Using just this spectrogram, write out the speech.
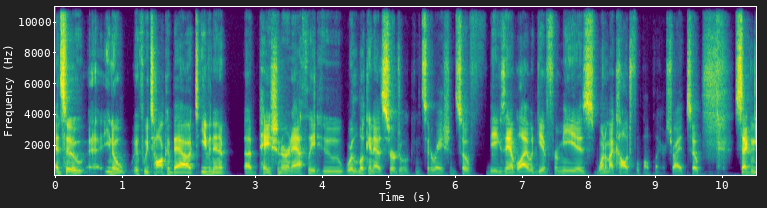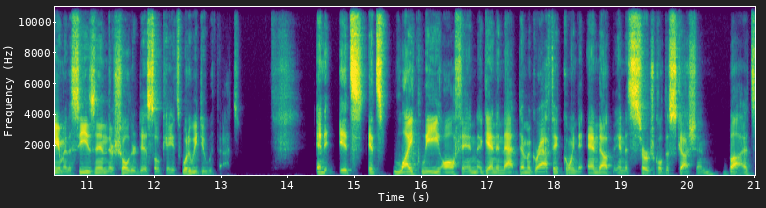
and so uh, you know if we talk about even in a a patient or an athlete who we're looking at a surgical consideration. So the example I would give for me is one of my college football players, right? So second game of the season, their shoulder dislocates. What do we do with that? And it's it's likely often again in that demographic going to end up in a surgical discussion, but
